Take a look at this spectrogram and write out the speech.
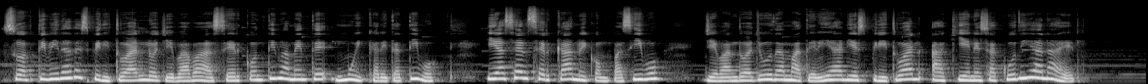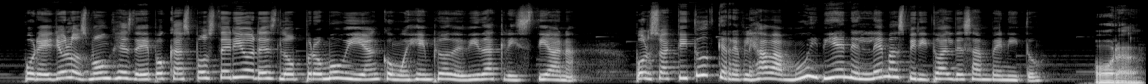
su actividad espiritual lo llevaba a ser continuamente muy caritativo y a ser cercano y compasivo, llevando ayuda material y espiritual a quienes acudían a él. Por ello los monjes de épocas posteriores lo promovían como ejemplo de vida cristiana, por su actitud que reflejaba muy bien el lema espiritual de San Benito. Ora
